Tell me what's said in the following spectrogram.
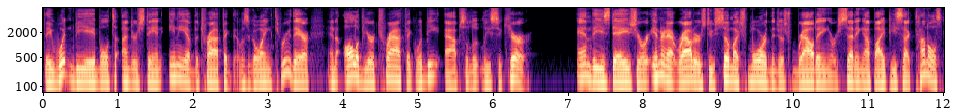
they wouldn't be able to understand any of the traffic that was going through there, and all of your traffic would be absolutely secure. And these days, your internet routers do so much more than just routing or setting up IPsec tunnels.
